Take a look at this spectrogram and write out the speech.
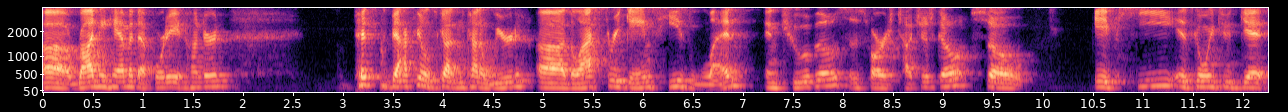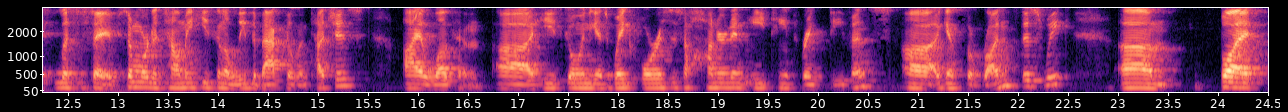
Uh, Rodney Hammond at 4,800. Pitt's backfield has gotten kind of weird. Uh, the last three games, he's led in two of those as far as touches go. So if he is going to get, let's just say, if someone were to tell me he's going to lead the backfield in touches, I love him. Uh, he's going against Wake Forest. Is 118th ranked defense uh, against the run this week. Um, but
